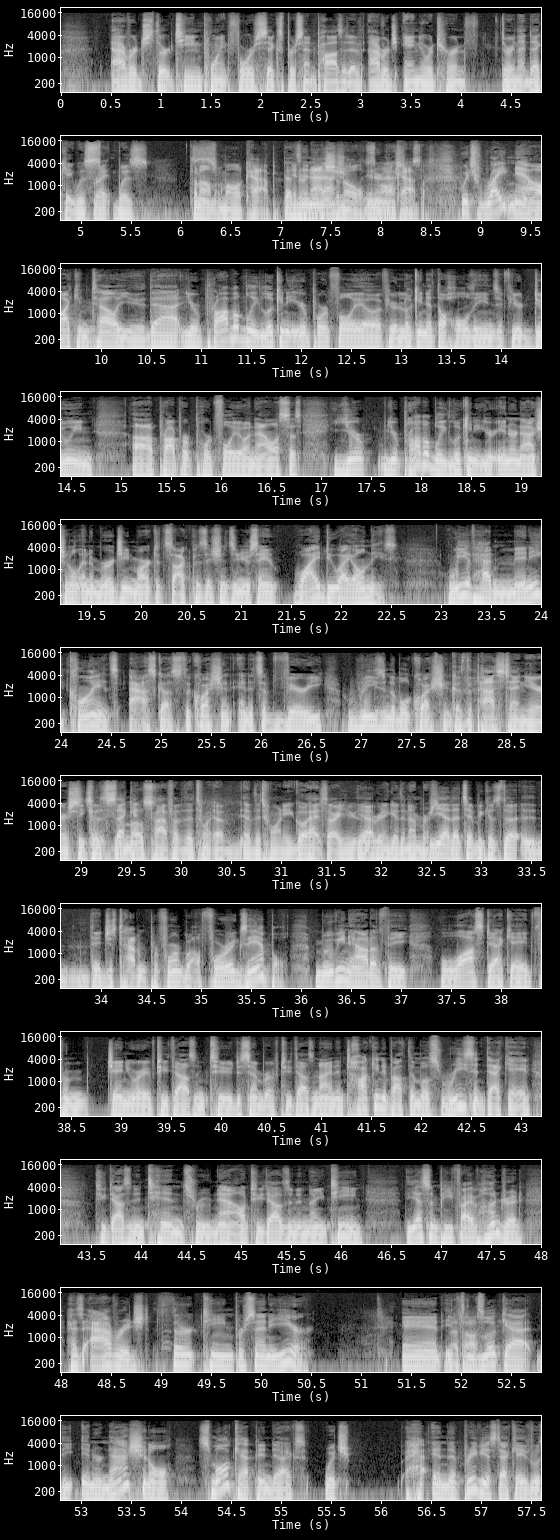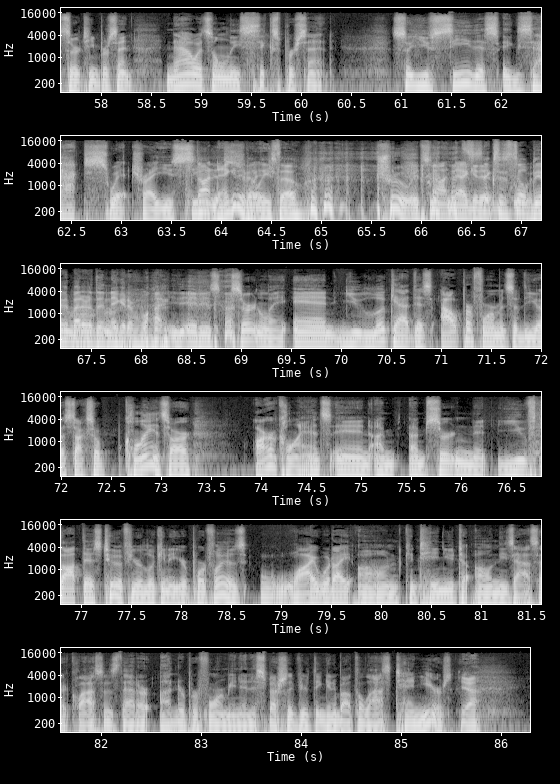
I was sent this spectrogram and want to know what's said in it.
averaged 13.46% positive average annual return during that decade was right. was Phenomenal. Small cap. That's international, international, small cap. Which right now I can tell you that you're probably looking at your portfolio. If you're looking at the holdings, if you're doing uh, proper portfolio analysis, you're you're probably looking at your international and emerging market stock positions, and you're saying, why do I own these? We have had many clients ask us the question, and it's a very reasonable question. Because the past ten years, because so the second the most, half of the tw- of, of, the twenty. Go ahead. Sorry, you, yep. are going to give the numbers. Yeah, that's it. Because the they just haven't performed well. For example, moving out of the lost decade from January of 2002, December of 2009, and talking about the most recent decade, 2010 through now, 2019, the S&P 500 has averaged 13% a year. And if That's you awesome. look at the international small cap index, which in the previous decade was 13%, now it's only 6%. So you see this exact switch, right? You see it's not negative switch. at least though. True, it's not negative. Six is still better than negative one. It is certainly. And you look at this outperformance of the US stock. So clients are our clients, and I'm I'm certain that you've thought this too. If you're looking at your portfolios, why would I own continue to own these asset classes that are underperforming, and especially if you're thinking about the last ten years? Yeah.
